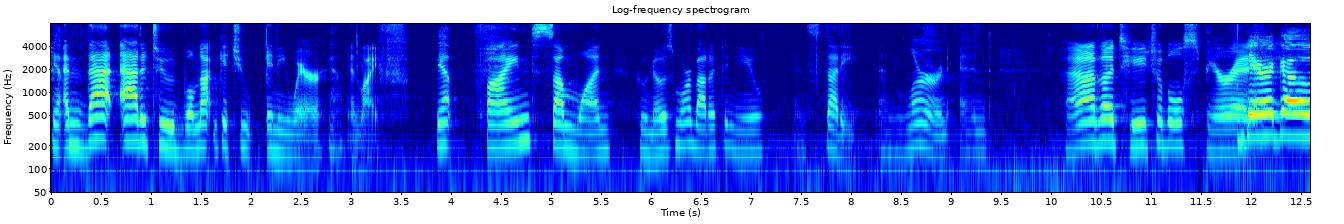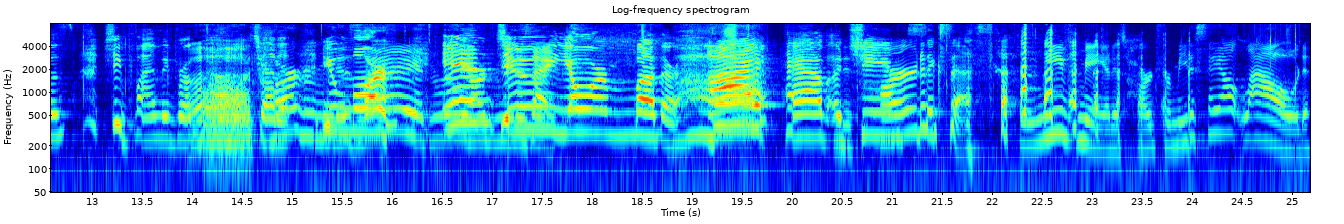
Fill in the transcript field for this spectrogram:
Yep. And that attitude will not get you anywhere Yeah. in life. Yep. Find someone who knows more about it than you and study and learn and have a teachable spirit. There it goes. She finally broke down Oh, and it's hard it. for me You to morphed say. It's really hard for me to into your mother. I have It achieved hard. success. Believe me, it is hard for me to say out loud,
